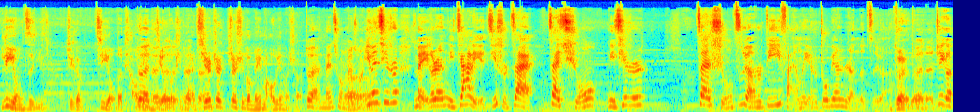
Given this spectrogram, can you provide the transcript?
利用自己这个既有的条件和既有的平台。其实这这是个没毛病的事儿。对，没错没错，嗯因为其实每个人，你家里即使再再穷，你其实，在使用资源的时候，第一反应的也是周边人的资源。对对对对，这个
